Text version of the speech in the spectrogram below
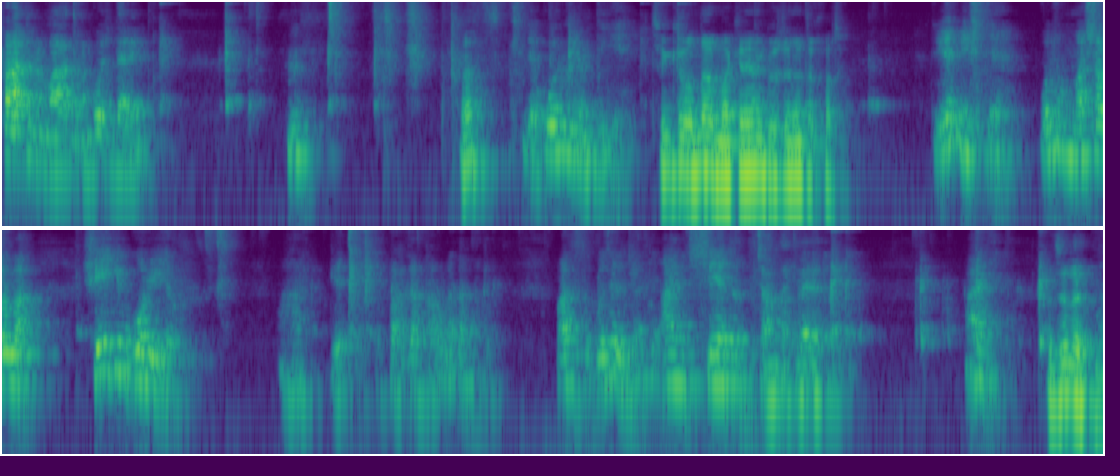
Kağıtını mağatını gözlerim. Ha? De görmüyorum diye. Çünkü onlar makinenin gözünü tıkar. Değil mi işte? Gözüm maşallah şey gibi görüyor. Aha işte bazen kavlamadım. Bazısı güzel geldi. Aynı şeye döndü camdakilere döndü. Hadi. Acele etme.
